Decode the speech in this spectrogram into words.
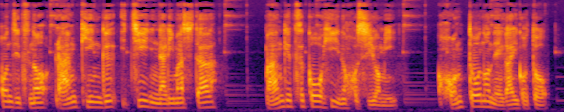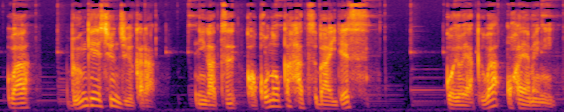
本日のランキング1位になりました満月コーヒーの星読み本当の願い事は文芸春秋から2月9日発売です。ご予約はお早めに。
